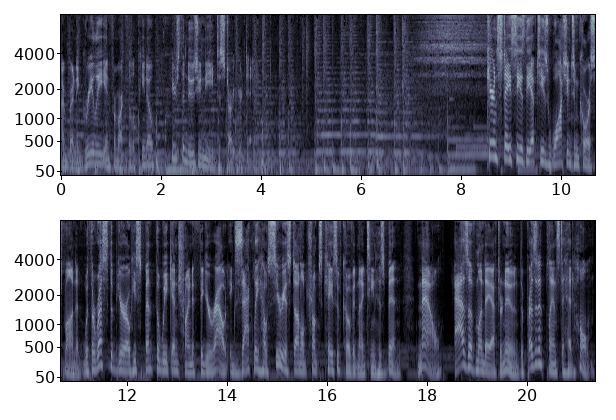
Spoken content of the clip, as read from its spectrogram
I'm Brendan Greeley, in for Marc Filippino. Here's the news you need to start your day. Kieran Stacey is the FT's Washington correspondent. With the rest of the Bureau, he spent the weekend trying to figure out exactly how serious Donald Trump's case of COVID 19 has been. Now, as of Monday afternoon, the president plans to head home.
